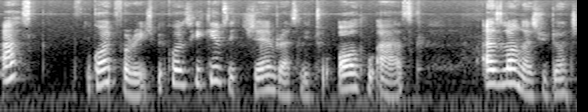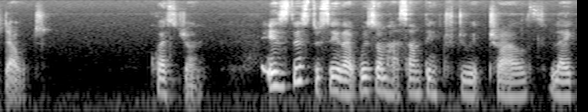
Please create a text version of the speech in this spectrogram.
ask God for it because He gives it generously to all who ask, as long as you don't doubt. Question Is this to say that wisdom has something to do with trials? Like,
